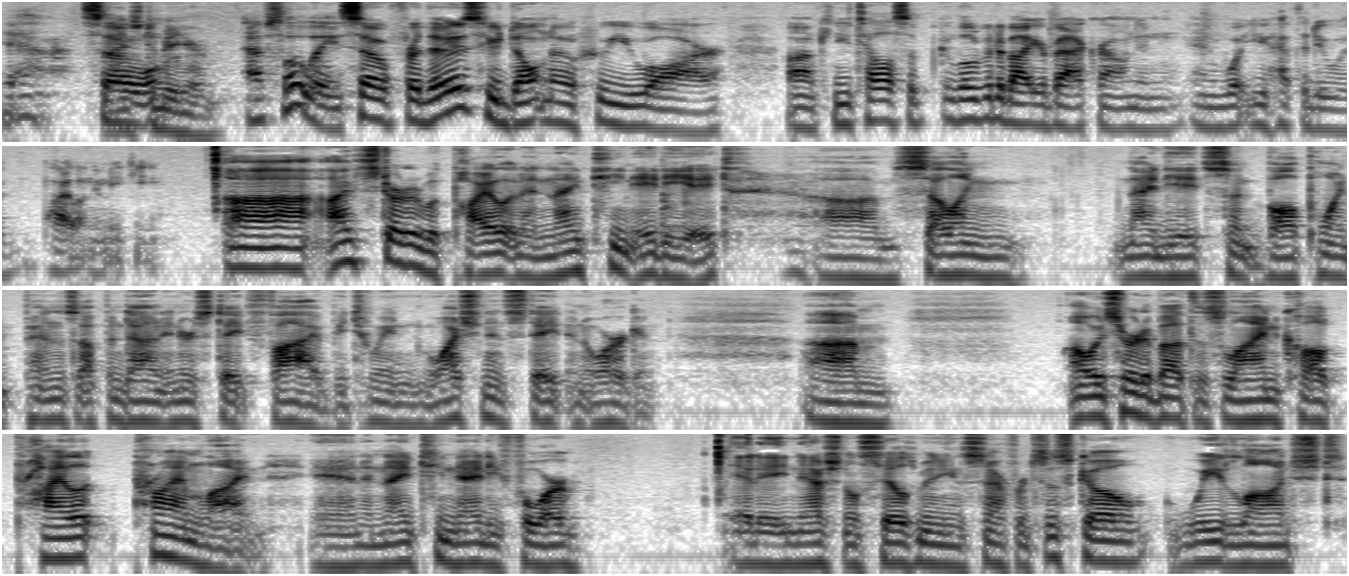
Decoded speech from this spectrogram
Yeah. So nice to be here. Absolutely. So for those who don't know who you are, um, can you tell us a, little bit about your background and, and what you have to do with Pilot Namiki? Uh, I started with Pilot in 1988, um, selling 98 cent ballpoint pens up and down Interstate 5 between Washington State and Oregon. Um, always heard about this line called Pilot Prime Line, and in 1994, at a national sales meeting in San Francisco, we launched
